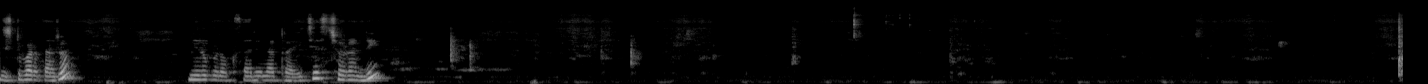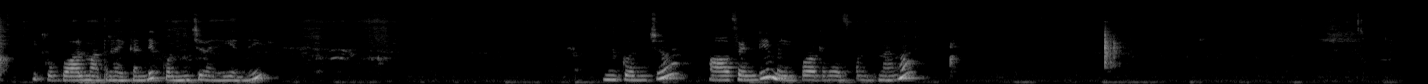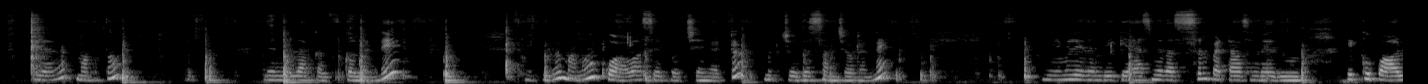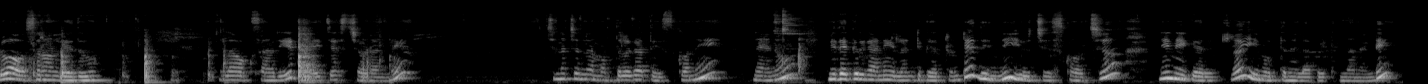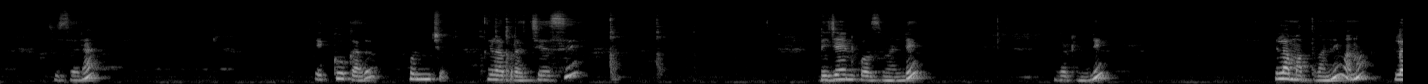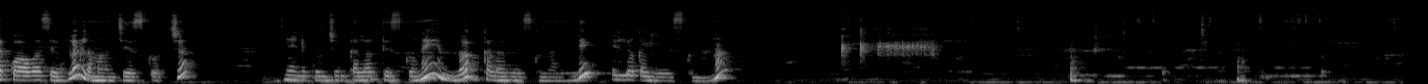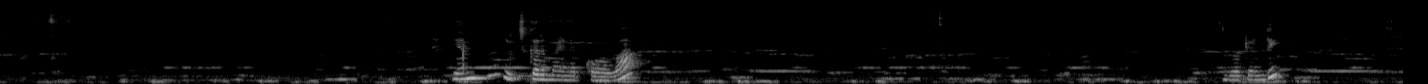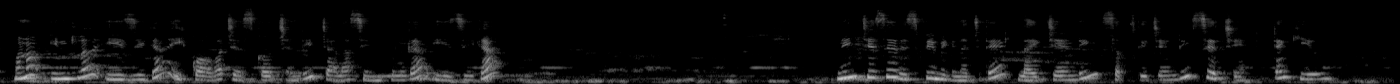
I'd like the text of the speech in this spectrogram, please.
ఇష్టపడతారు. మీరు కూడా ఒకసారి ఇలా ట్రై చేసి చూడండి. ఇప్పుడు పాలు మాత్రం వేయకండి కొంచెం వేయండి. ఇంకొంచెం హాఫ్ అండి మిల్క్ పౌడర్ వేసుకుంటున్నాను. ఇలా మొత్తం దీన్ని ఇలా కలుపుకోవాలండి. ఇప్పుడు మనం కోవా సేపు వచ్చేటట్టు మీకు చూపిస్తాను చూడండి. ఏమి లేదండి గ్యాస్ మీద అస్సలు పెట్టవసరం లేదు. ఎక్కువ పాలు అవసరం లేదు. ఇలా ఒకసారి ట్రై చేసి చూడండి. చిన్న చిన్న ముద్దలుగా తీసుకొని నేను మీ దగ్గర కానీ ఇలాంటి గరిటె ఉంటే దీన్ని యూజ్ చేసుకోవచ్చు. నేను ఈ గరిటలో ఈ ముద్దను ఇలా పెట్టున్నానండి చూసారా? ఎక్కువ కాదు కొంచెం. ఇలా బ్రష్ చేసి డిజైన్ కోసం అండి. ఒకటండి ఇలా మొత్తం అన్నీ మనం ఇలా కోవా షేప్లో ఇలా మనం చేసుకోవచ్చు. నేను కొంచెం కలర్ తీసుకొని ఇందులో కలర్ వేసుకున్నానండి. ఎల్లో కలర్ వేసుకున్నాను. ఎంతో రుచికరమైన కోవా. ఇంకోటండి మనం ఇంట్లో ఈజీగా ఈ కోవా చేసుకోవచ్చండి. చాలా సింపుల్గా ఈజీగా. నేను చేసే రెసిపీ మీకు నచ్చితే లైక్ చేయండి సబ్స్క్రైబ్ చేయండి షేర్ చేయండి. Thank you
